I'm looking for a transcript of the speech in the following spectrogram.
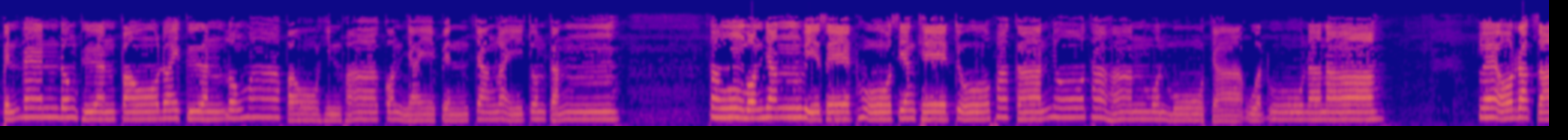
เป็นแดนดงเถื่อนเป่าดอยเกลือนลงมาเป่าหินผาก้อนใหญ่เป็นจ้างไล่จนกัน ทั้งบนยันวิเศษหูเสียงเขตจูภาการโยทหารมวลหมู่จะอวดอูนานา แล้วรักษา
